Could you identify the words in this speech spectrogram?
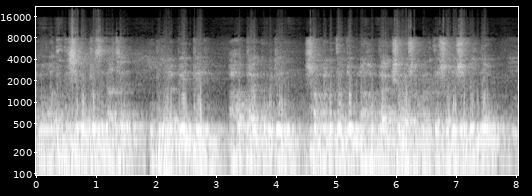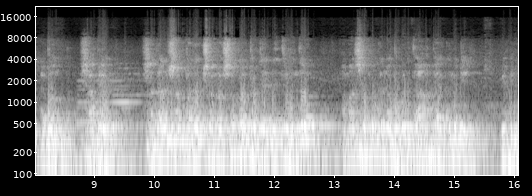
এবং অতিথি হিসেবে উপস্থিত আছেন উপজেলা বিএনপির আহ্বায়ক কমিটির সম্মানিত যুগ্ম আহ্বায়ক সহ সম্মানিত সদস্যবৃন্দ এবং সাবেক সাধারণ সম্পাদক সহ সকল পর্যায়ের নেতৃবৃন্দ, আমার সম্পর্কে নবগঠিত আহ্বায়ক কমিটির বিভিন্ন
